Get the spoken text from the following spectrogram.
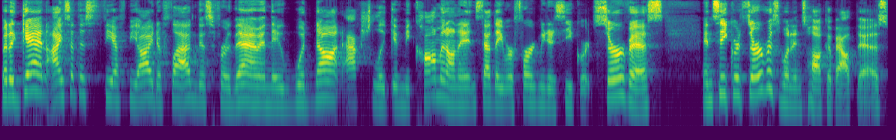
But again, I sent this to the FBI to flag this for them, and they would not actually give me comment on it. Instead, they referred me to Secret Service and Secret Service wouldn't talk about this.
